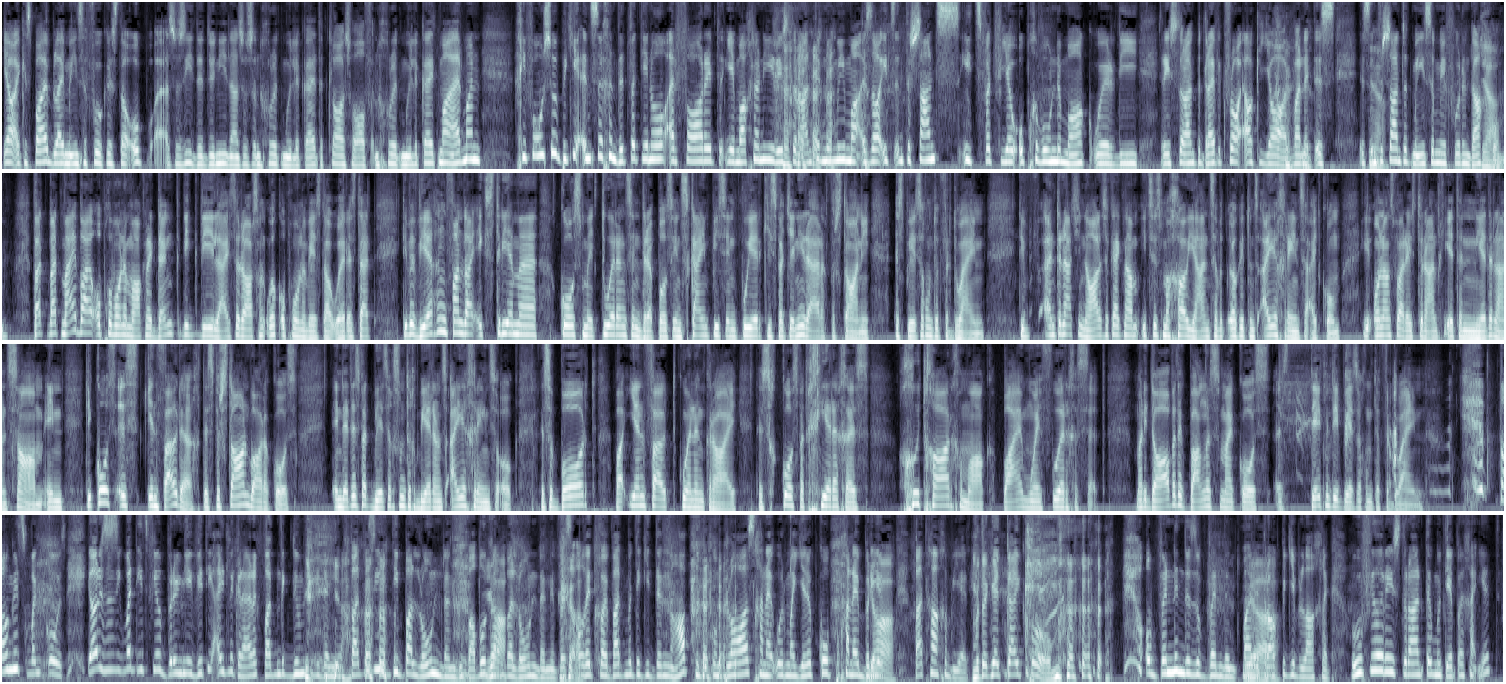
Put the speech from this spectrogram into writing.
Ja, ek is baie bly mense fokus daarop. As ons dit doen nie dan is ons in groot moeilikheid. 'n Klaas half in groot moeilikheid. Maar Herman, gee vir ons so 'n bietjie insig in dit wat jy nou al ervaar het. Jy mag nou nie restaurante noem nie, maar is daar iets interessants, iets wat vir jou opgewonde maak oor die restaurantbedryf? Ek vra elke jaar want dit is is ja. interessant ja. dat mense mee vorendag ja. kom. Wat wat my baie opgewonde maak en ek dink die die luisteraars gaan ook opgewonde wees daaroor is dat die beweging van daai ekstreme kos met torings en druppels en skuimpies en poeiertjies wat jy nie regtig verstaan nie is besig om te verdwyn. Die internasionale as ek kyk na iets soos Magou Janse wat ook uit ons eie grense uitkom. Ek het onlangs by 'n restaurant geëet in Nederland saam en die kos is eenvoudig, dis verstaanbare kos en dit is wat besig is om te gebeur in ons eie grense ook. Dis 'n bord waar eenvoud koninkraai, dis kos wat geurig is goed gaar gemaak, baie mooi voorgesit. Maar die dae wat ek bang is vir my kos is definitief besig om te verdwyn. bang is my kos. Ja, dis as iemand iets vir jou bring, jy weet nie eintlik regtig wat moet ek doen met die ding nie. ja. Wat is die, die ballon ding, die bubblegum ja. ballon ding? Dit was ja. altyd vir wat moet ek die ding hap? Moet ek hom blaas? Gaan hy oor my hele kop? Gaan hy breek? Ja. Wat gaan gebeur? Moet ek net kyk vir hom? opwindend is opwindend, maar ja. dit raak bietjie belaglik. Hoeveel restaurante moet jy by gaan eet?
